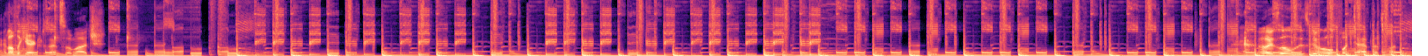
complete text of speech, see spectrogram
I love the character design so much. He's, little, doing a little foot tap. That's fun.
